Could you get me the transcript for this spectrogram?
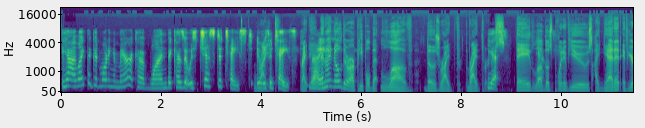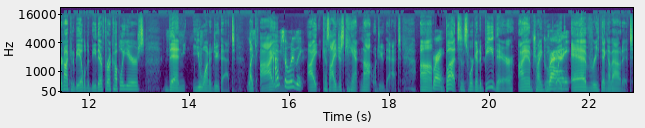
Yeah, I like the Good Morning America one because it was just a taste. It was a taste. Right. Right. And I know there are people that love those ride ride throughs. Yes. They love those point of views. I get it. If you're not going to be able to be there for a couple of years, then you want to do that. Like I Absolutely. I because I just can't not do that. Um, Right. But since we're going to be there, I am trying to avoid Right. everything about it.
